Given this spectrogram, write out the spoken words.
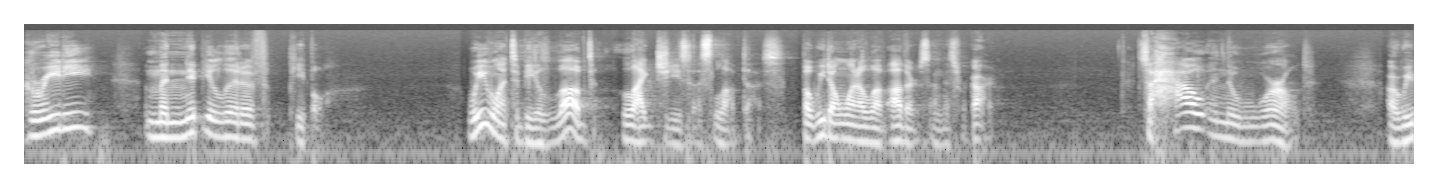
greedy, manipulative people. We want to be loved like Jesus loved us, but we don't want to love others in this regard. So, how in the world are we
